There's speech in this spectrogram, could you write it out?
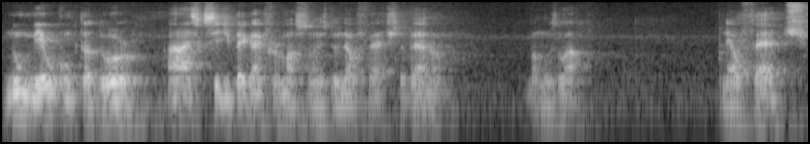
No meu computador, ah, esqueci de pegar informações do Nelfetch, tá vendo? Vamos lá. Nelfetch.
